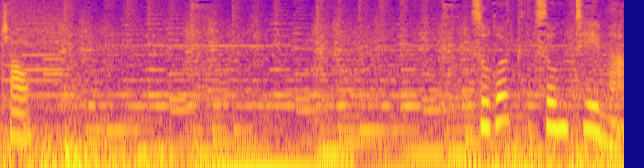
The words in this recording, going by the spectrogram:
Ciao. Zurück zum Thema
